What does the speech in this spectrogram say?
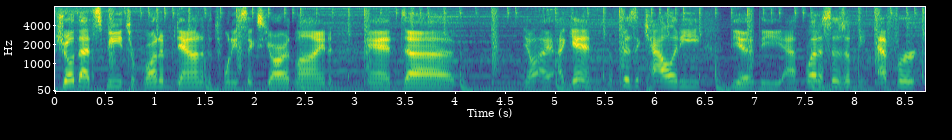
showed that speed to run him down at the 26 yard line, and uh, you know, I, again, the physicality, the the athleticism, the effort.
